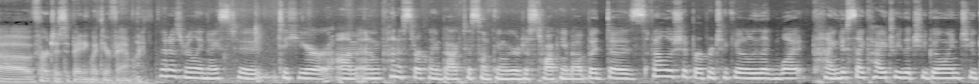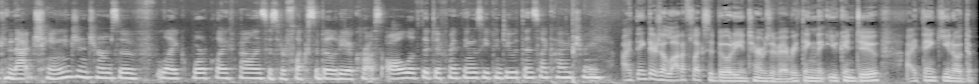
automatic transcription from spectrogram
of participating with your family. That is really nice to to hear. Um, and I'm kind of circling back to something we were just talking about. But does fellowship, or particularly like what kind of psychiatry that you go into, can that change in terms of like work life balance? Is there flexibility across all of the different things you can do within psychiatry? I think there's a lot of flexibility in terms of everything that you can do. I think you know the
